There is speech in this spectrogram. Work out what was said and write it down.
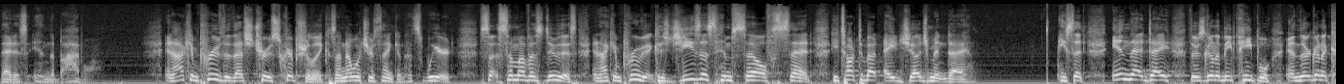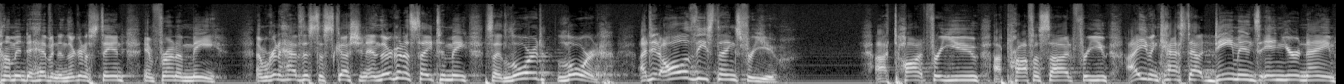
that is in the Bible. And I can prove that that's true scripturally because I know what you're thinking. That's weird. So, some of us do this, and I can prove it because Jesus himself said, He talked about a judgment day. He said, In that day, there's going to be people, and they're going to come into heaven, and they're going to stand in front of me, and we're going to have this discussion, and they're going to say to me, Say, Lord, Lord, I did all of these things for you. I taught for you. I prophesied for you. I even cast out demons in your name,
